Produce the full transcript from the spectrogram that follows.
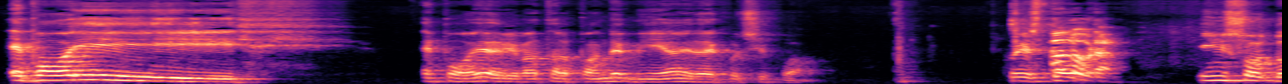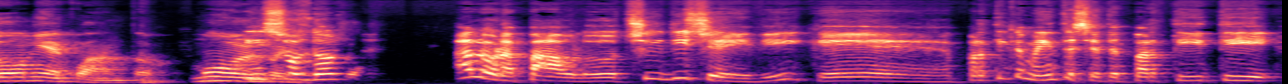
E poi, e poi è arrivata la pandemia ed eccoci qua. Questo allora, in soldoni è quanto? Molto soldoni. Allora Paolo, ci dicevi che praticamente siete partiti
